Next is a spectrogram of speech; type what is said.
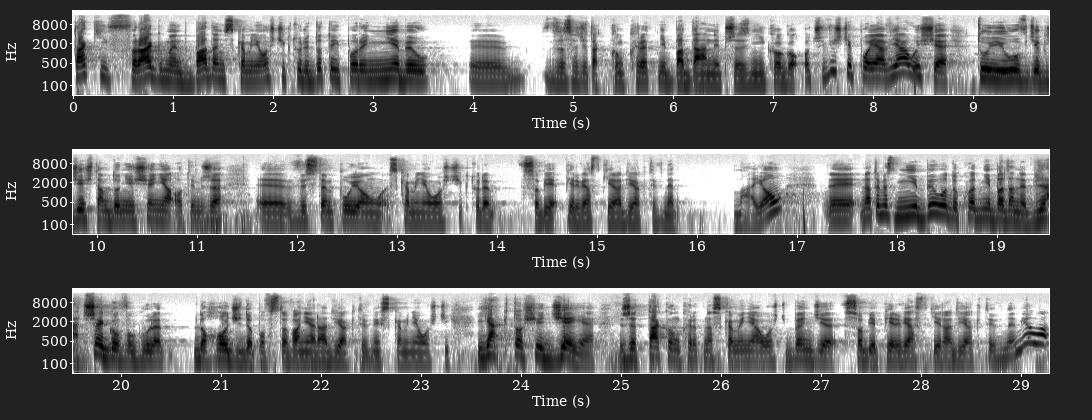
taki fragment badań skamieniałości, który do tej pory nie był y, w zasadzie tak konkretnie badany przez nikogo. Oczywiście pojawiały się tu i ówdzie gdzieś tam doniesienia o tym, że y, występują skamieniałości, które w sobie pierwiastki radioaktywne mają. E, natomiast nie było dokładnie badane, dlaczego w ogóle dochodzi do powstawania radioaktywnych skamieniałości. Jak to się dzieje, że ta konkretna skamieniałość będzie w sobie pierwiastki radioaktywne miała,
